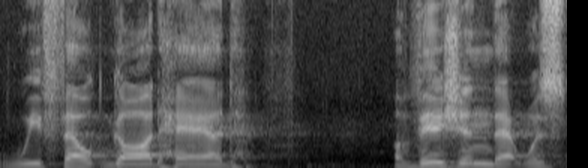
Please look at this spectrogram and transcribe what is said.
We felt God had a vision that was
